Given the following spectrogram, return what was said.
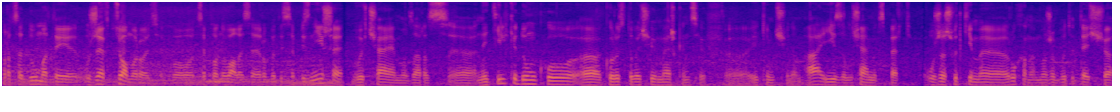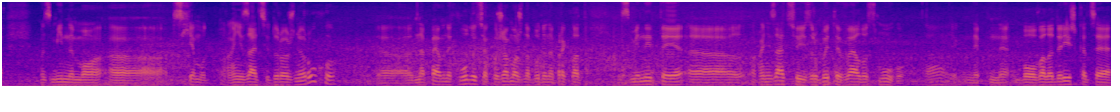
про це думати уже в цьому році, бо це планувалося робитися пізніше. Вивчаємо зараз е, не тільки думку е, користувачів, мешканців, яким чином, а і залучаємо експертів. Уже швидкими рухами може бути те, що ми змінимо схему організації дорожнього руху. Е, На певних вулицях вже можна буде, наприклад, змінити е, організацію і зробити велосмугу. Бо велодоріжка це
